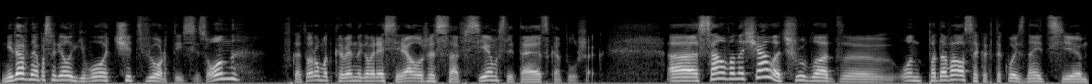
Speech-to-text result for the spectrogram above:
Недавно я посмотрел его четвертый сезон, в котором, откровенно говоря, сериал уже совсем слетает с катушек. А, с самого начала True Blood, э, он подавался как такой, знаете,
